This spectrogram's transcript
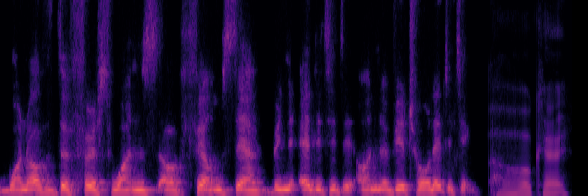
one of the first ones of films. that have been edited on a virtual editing. Oh, okay.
